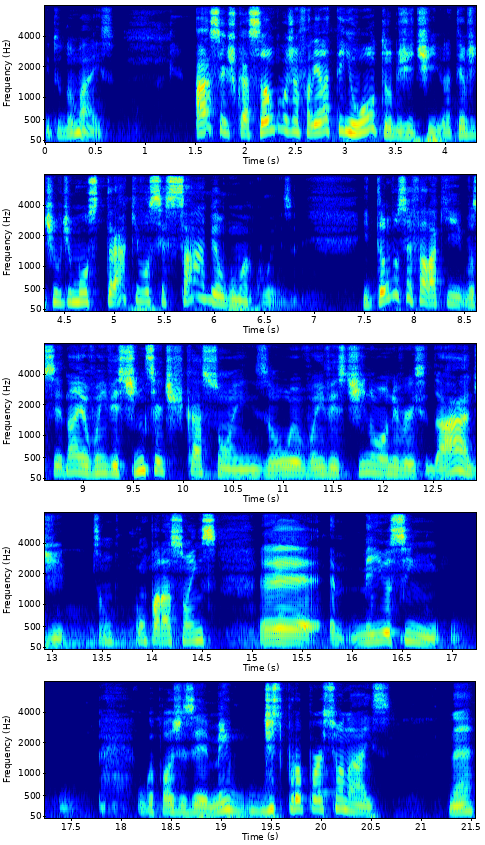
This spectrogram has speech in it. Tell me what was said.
e tudo mais. A certificação, como eu já falei, ela tem outro objetivo. Ela tem o objetivo de mostrar que você sabe alguma coisa. Então, você falar que você, não, eu vou investir em certificações ou eu vou investir numa universidade, são comparações é, meio assim, eu posso dizer, meio desproporcionais, né?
